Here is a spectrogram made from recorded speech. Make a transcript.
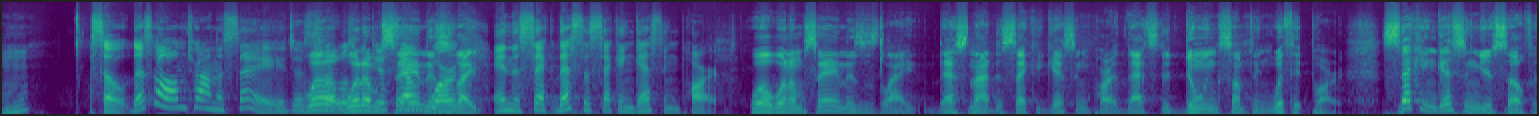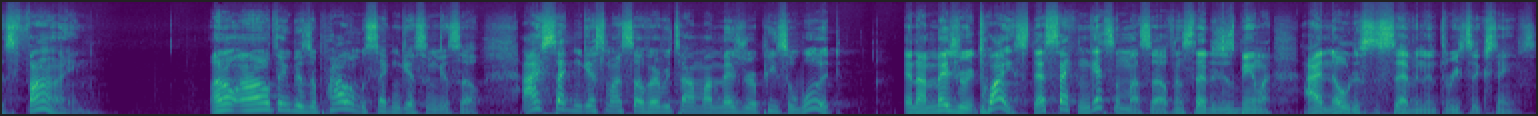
Mm-hmm. So that's all I'm trying to say. It just. Well, what I'm saying is, like- and the sec that's the second guessing part. Well, what I'm saying is, is like that's not the second guessing part. That's the doing something with it part. Second guessing yourself is fine. I don't. I don't think there's a problem with second guessing yourself. I second guess myself every time I measure a piece of wood, and I measure it twice. That's second guessing myself instead of just being like, I know this is seven and three sixteenths.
